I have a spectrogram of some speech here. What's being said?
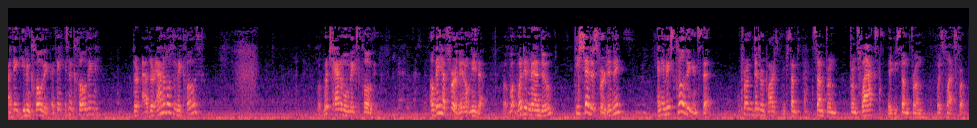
I think even clothing. I think isn't clothing there are uh, there animals that make clothes? Which animal makes clothing? Oh, they have fur. They don't need that. But what, what did man do? He shed his fur, didn't he? And he makes clothing instead from different parts. From Some some from from flax, maybe some from what's flax from?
